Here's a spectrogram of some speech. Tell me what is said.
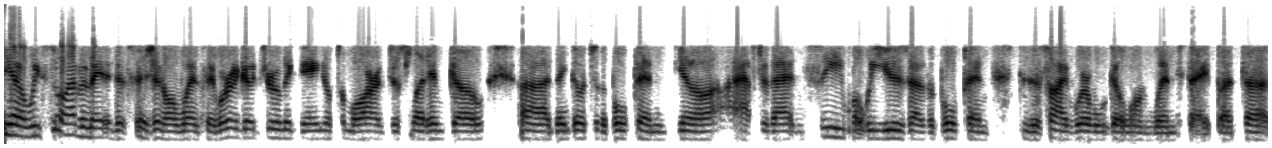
You know, we still haven't made a decision on Wednesday. We're going to go Drew McDaniel tomorrow and just let him go. Uh, then go to the bullpen, you know, after that and see what we use out of the bullpen to decide where we'll go on Wednesday. But, uh,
